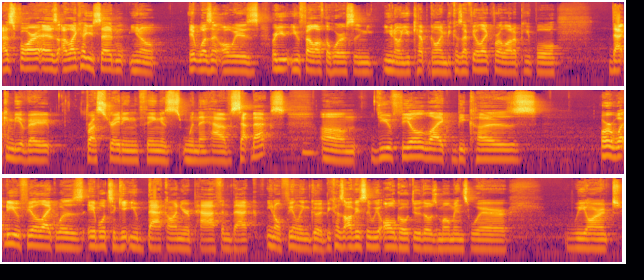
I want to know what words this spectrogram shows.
as far as I like how you said, you know, it wasn't always, or you you fell off the horse and you know you kept going because I feel like for a lot of people, that can be a very frustrating thing is when they have setbacks. Um, do you feel like because or what do you feel like was able to get you back on your path and back you know feeling good because obviously we all go through those moments where we aren't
